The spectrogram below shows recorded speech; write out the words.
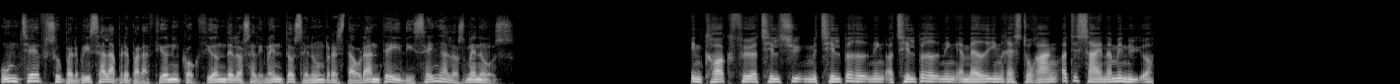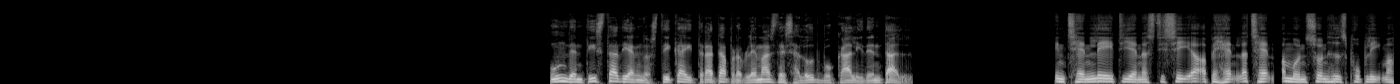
Un chef supervisa la preparación y cocción de los alimentos en un restaurante y diseña los menús. En kok fører tilsyn med tilberedning og tilberedning af mad i en restaurant og designer menuer. Un dentista diagnostica y trata problemas de salud bucal y dental. En tandlæge diagnostiserer og behandler tand- og mundsundhedsproblemer.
